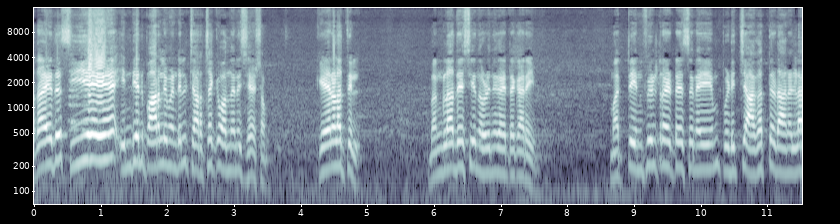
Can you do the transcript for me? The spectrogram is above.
അതായത് സി എ എ ഇന്ത്യൻ പാർലമെന്റിൽ ചർച്ചയ്ക്ക് വന്നതിന് ശേഷം കേരളത്തിൽ ബംഗ്ലാദേശി നുഴഞ്ഞുകയറ്റക്കാരെയും മറ്റ് ഇൻഫിൽട്രേറ്റേഴ്സിനെയും പിടിച്ച് അകത്തിടാനുള്ള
